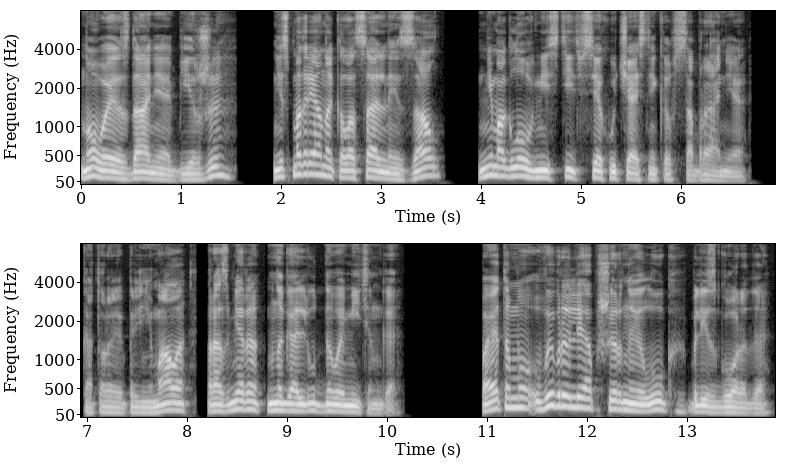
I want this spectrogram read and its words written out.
Новое здание биржи, несмотря на колоссальный зал, не могло вместить всех участников собрания, которое принимало размеры многолюдного митинга. Поэтому выбрали обширный луг близ города.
